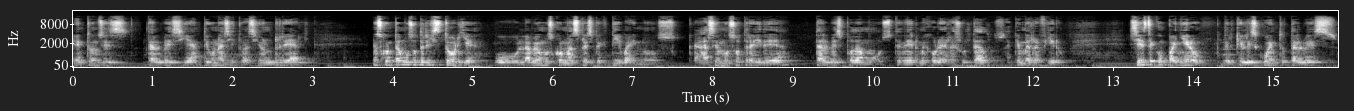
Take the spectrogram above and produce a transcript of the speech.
entonces tal vez si ante una situación real nos contamos otra historia o la vemos con más perspectiva y nos hacemos otra idea, tal vez podamos tener mejores resultados. ¿A qué me refiero? Si este compañero del que les cuento tal vez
